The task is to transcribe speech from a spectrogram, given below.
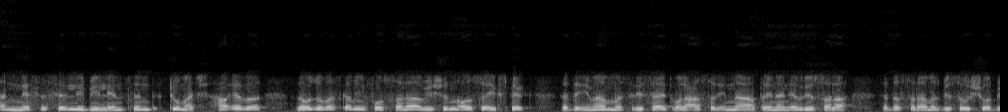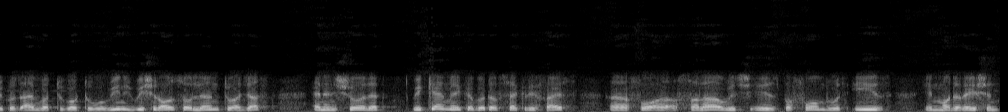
unnecessarily be lengthened too much. However, those of us coming for salah, we shouldn't also expect that the imam must recite wal asr inna atayna in every salah that the salah must be so short because I've got to go to. We, we should also learn to adjust and ensure that we can make a bit of sacrifice uh, for a salah which is performed with ease in moderation.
